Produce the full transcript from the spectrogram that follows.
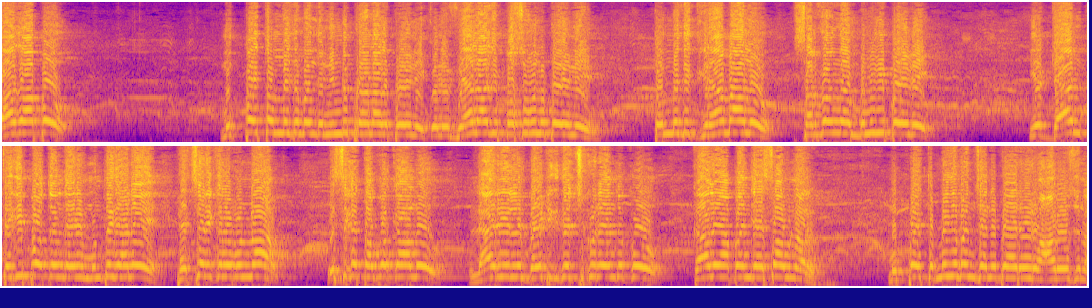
దాదాపు ముప్పై తొమ్మిది మంది నిండు ప్రాణాలు పోయినాయి. కొన్ని వేలాది పశువులు పోయినాయి. తొమ్మిది గ్రామాలు సర్వంగా మునిగిపోయినాయి. ఈ డ్యామ్ తెగిపోతుందని ముందుగానే హెచ్చరికలు ఉన్నా ఇసుక తవ్వకాలు లారీలను బయటికి తెచ్చుకునేందుకు కాలయాపన చేస్తా ఉన్నారు. ముప్పై తొమ్మిది మంది చనిపోయారు ఆ రోజున.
